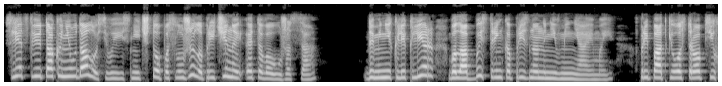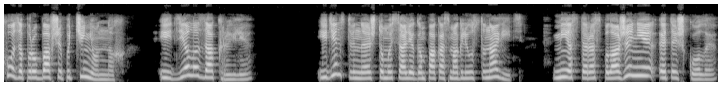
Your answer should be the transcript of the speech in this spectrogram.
Следствию так и не удалось выяснить, что послужило причиной этого ужаса. Доминик Леклер была быстренько признана невменяемой, в припадке острого психоза порубавшей подчиненных, и дело закрыли. Единственное, что мы с Олегом пока смогли установить – место расположения этой школы.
